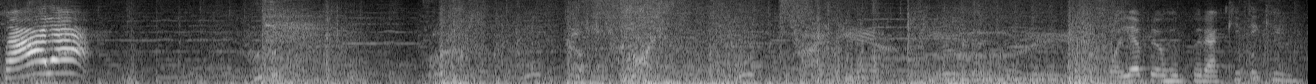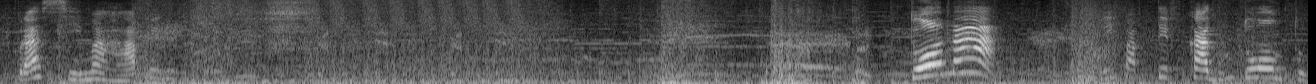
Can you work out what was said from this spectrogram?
Para! Olha, pra eu recuperar aqui tem que ir pra cima rápido. Toma! Nem pra ter ficado tonto.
